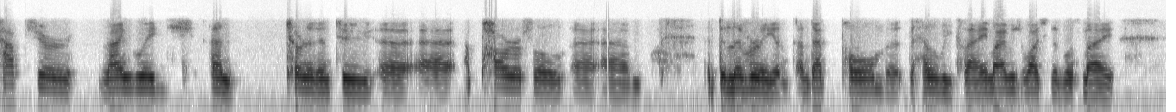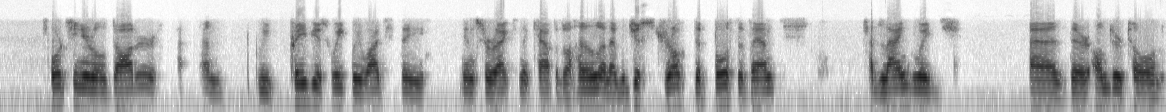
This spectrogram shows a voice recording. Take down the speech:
capture language and turn it into uh, uh, a powerful uh, um, delivery, and, and that poem, the, the Hill We Climb, I was watching it with my 14 year old daughter, and we previous week we watched the insurrection at Capitol Hill, and I was just struck that both events had language as their undertone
